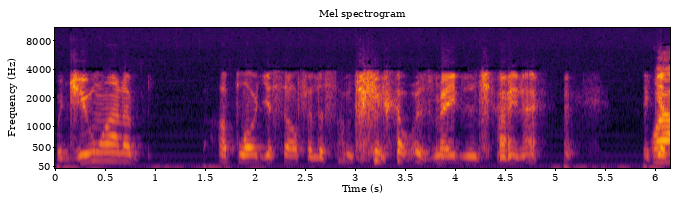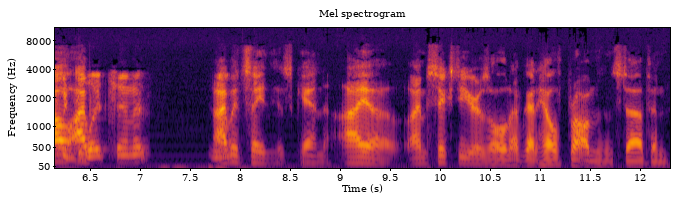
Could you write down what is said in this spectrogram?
would you want to upload yourself into something that was made in China? it well, gets a glitch I, in it. No. I would say this, Ken. I uh, I'm 60 years old. I've got health problems and stuff, and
